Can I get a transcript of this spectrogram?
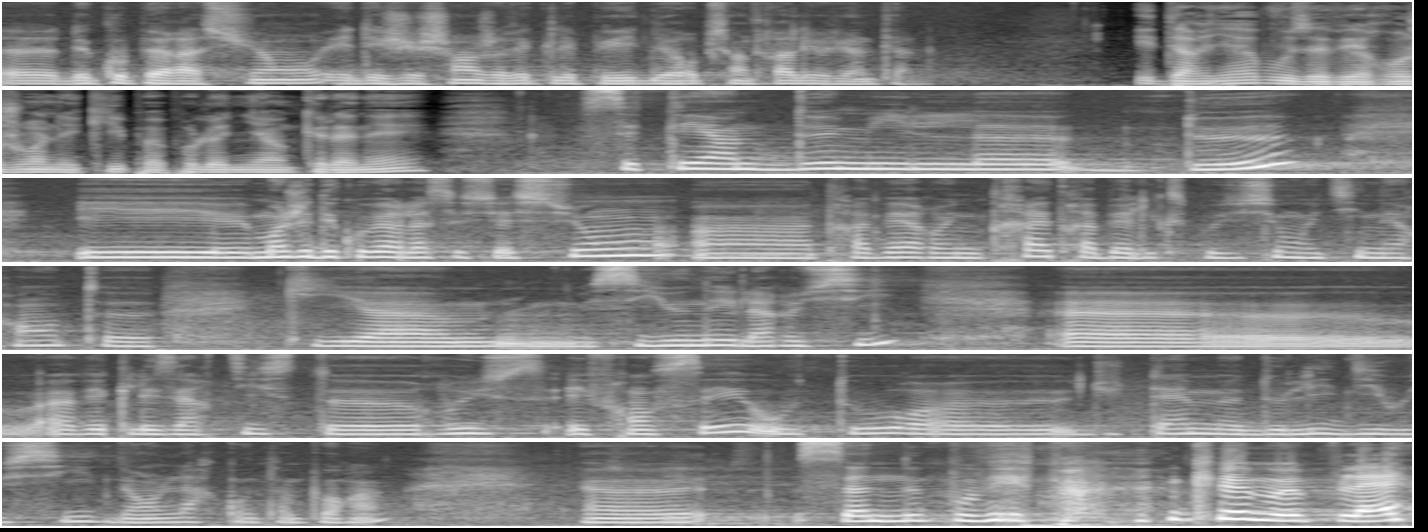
euh, de coopération et des échanges avec les pays de l'Europe centrale et orientale. Et Daria, vous avez rejoint l'équipe Apollonia en quelle année? C'était en 2002 et moi j'ai découvert l'association à travers une très très belle exposition itinérante euh, qui a euh, sillonné la Russie euh, avec les artistes russes et français autour euh, du thème de l'idiotie dans l'art contemporain. Euh, ça ne pouvait pas que me plaire.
